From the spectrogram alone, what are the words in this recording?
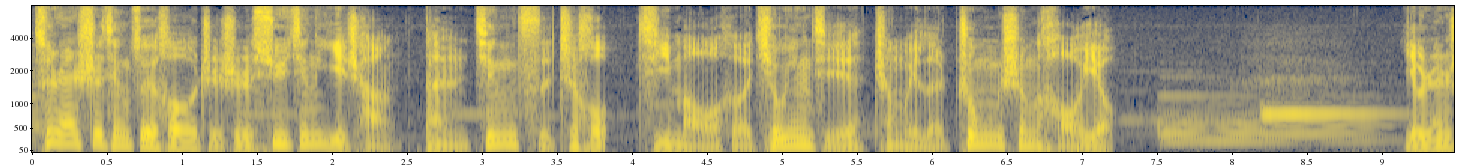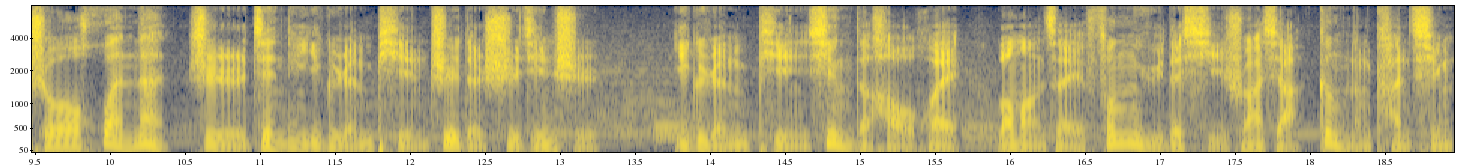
虽然事情最后只是虚惊一场，但经此之后，鸡毛和邱英杰成为了终生好友。有人说，患难是鉴定一个人品质的试金石，一个人品性的好坏，往往在风雨的洗刷下更能看清。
